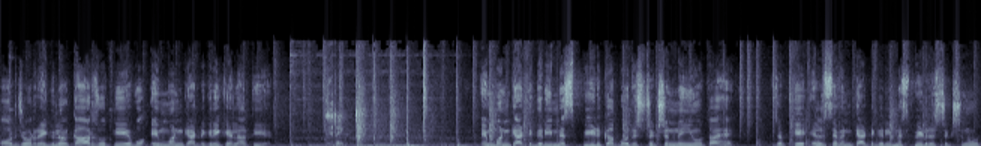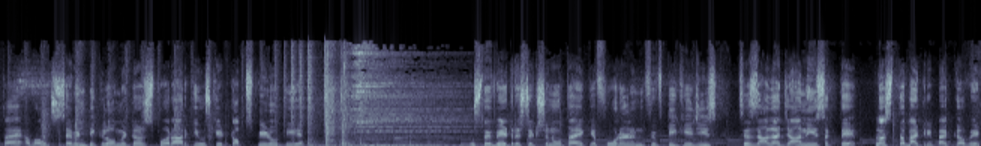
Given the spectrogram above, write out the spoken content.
और जो रेगुलर कार्स होती है वो एम वन कैटेगरी कहलाती है। करेक्ट एम वन कैटेगरी में स्पीड का कोई रिस्ट्रिक्शन नहीं होता है, जबकि एल सेवन कैटेगरी में स्पीड रिस्ट्रिक्शन होता है अबाउट 70 किलोमीटर पर आवर की उसकी टॉप स्पीड होती है। उसमें वेट रिस्ट्रिक्शन होता है कि 450 केजीज से ज़्यादा जा नहीं सकते प्लस द बैटरी पैक का वेट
